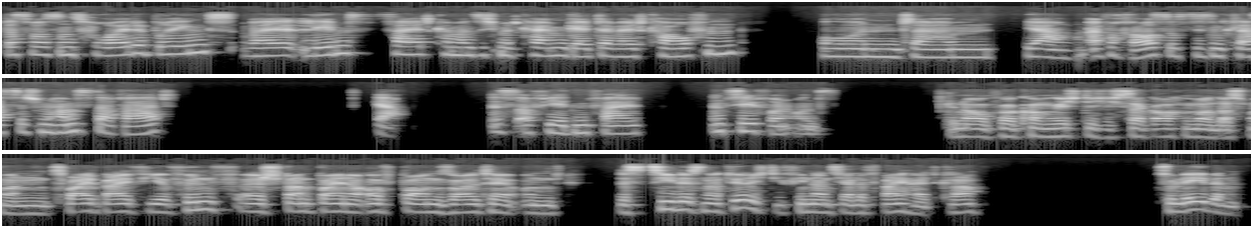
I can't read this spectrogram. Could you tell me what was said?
das, was uns Freude bringt, weil Lebenszeit kann man sich mit keinem Geld der Welt kaufen. Und ähm, ja, einfach raus aus diesem klassischen Hamsterrad. Ja, ist auf jeden Fall ein Ziel von uns. Genau, vollkommen richtig. Ich sage auch immer, dass man zwei, drei, vier, fünf äh, Standbeine aufbauen sollte und das Ziel ist natürlich die finanzielle Freiheit, klar. Zu leben.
